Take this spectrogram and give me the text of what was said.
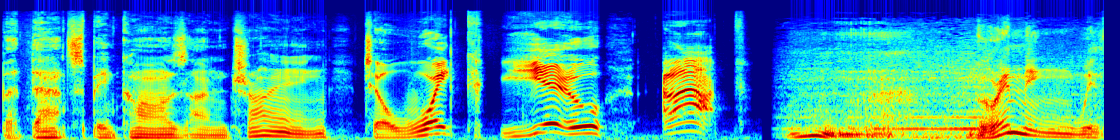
But that's because I'm trying to wake you up! Hmm. Brimming with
